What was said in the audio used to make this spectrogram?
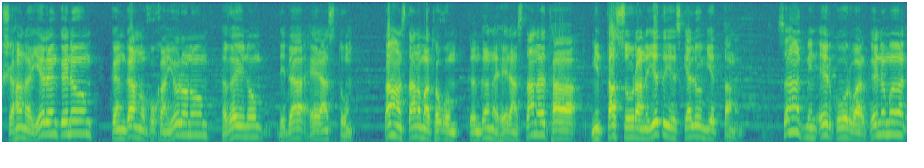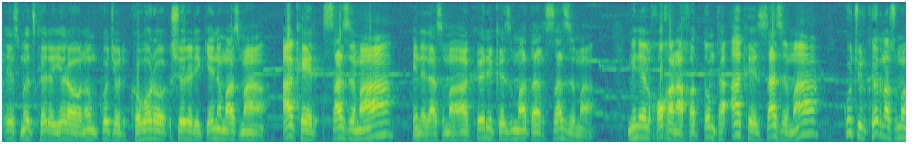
քշահանը երեն կնում, կնգանն ու խոխան յորոնում, հղեյնում դիբա հերանստուն։ Տահանստանը մաթողում կնգանը հերանստանը թա մին 10 օրանը յետը ես կելում յետ տանեմ։ Սահանք մին երկու օր վար կենումն, ես մծքերը երանում կոջոր քովորո շորերի կենում ասմա, ակեր սազմա, ինել ասմա ակերը կզմատաղ սազմա։ Մինել խոխանա խտում թա ակեր սազմա, կոջոր քերն ասմա,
